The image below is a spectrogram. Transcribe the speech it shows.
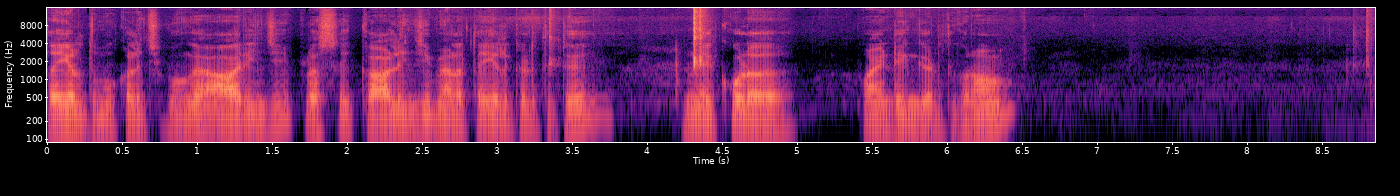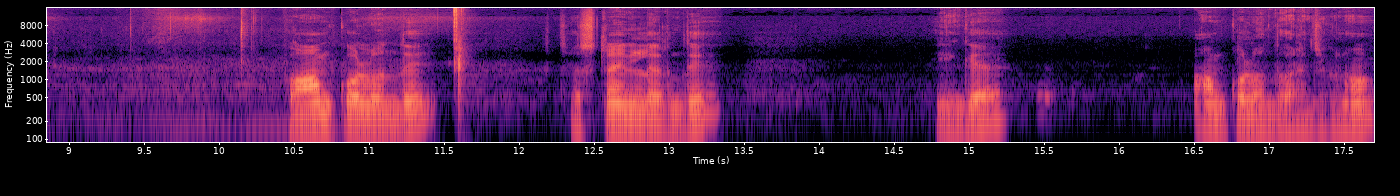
தையல் தும்பு கழிச்சுக்கோங்க ஆறு இன்ச்சு ப்ளஸ்ஸு கால் இன்ச்சு மேலே தையலுக்கு எடுத்துகிட்டு நெக்கோட பாயிண்ட் இங்கே எடுத்துக்கிறோம். பாம்கோல் வந்து செஸ்ட் லைன்லேருந்து இங்கே ஆம்கோல் வந்து வரைஞ்சிக்கணும்.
